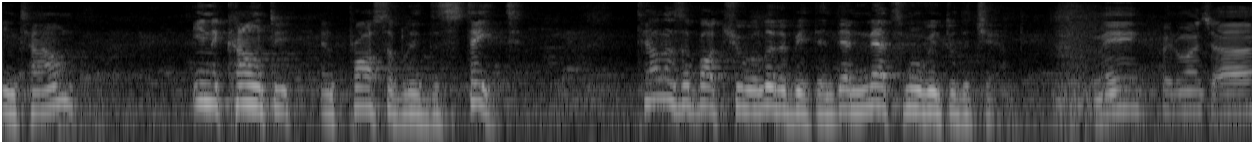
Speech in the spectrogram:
in town, in the county, and possibly the state. Tell us about you a little bit and then let's move into the champ. Me, pretty much, uh,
